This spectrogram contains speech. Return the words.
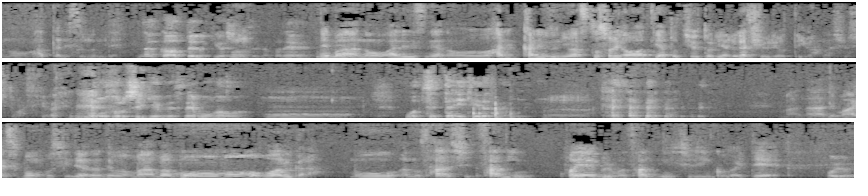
あの、あったりするんで。なんかあったような気がしますね、なんかね。で、まああの、あれですね、あの、ハリカリウドに言わすと、それが終わってやっとチュートリアルが終了っていう話をしてましたけどね。恐ろしいゲームですね、モンハンは。うーん。もう絶対に手出せない。まあな、でもアイスボーン欲しいんだよな。でもまあまあ、もう、もう終わるから。もう、あの、三し三人、ファイアーエンブレムは3人主人公がいて、はいはい。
